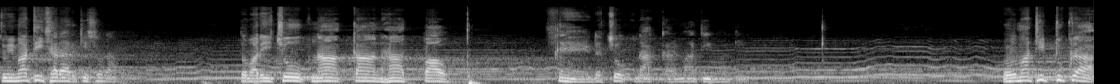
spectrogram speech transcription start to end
তুমি মাটি ছাড়া আর কিছু না। তোমার এই চোখ, নাক, কান, হাত, পাও। হ্যাঁ এটা চোখ, নাক কান মাটি মাটি। ও মাটির টুকরা।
